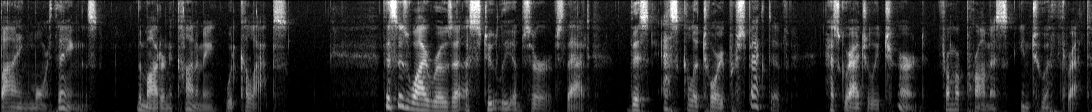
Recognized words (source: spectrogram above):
buying more things, the modern economy would collapse. This is why Rosa astutely observes that this escalatory perspective has gradually turned from a promise into a threat.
